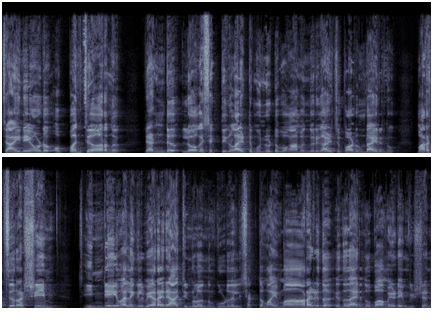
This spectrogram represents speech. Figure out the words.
ചൈനയോട് ഒപ്പം ചേർന്ന് രണ്ട് ലോകശക്തികളായിട്ട് മുന്നോട്ട് പോകാമെന്നൊരു കാഴ്ചപ്പാടുണ്ടായിരുന്നു മറിച്ച് റഷ്യയും ഇന്ത്യയും അല്ലെങ്കിൽ വേറെ രാജ്യങ്ങളും ഒന്നും കൂടുതൽ ശക്തമായി മാറരുത് എന്നതായിരുന്നു ഒബാമയുടെയും വിഷൻ.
